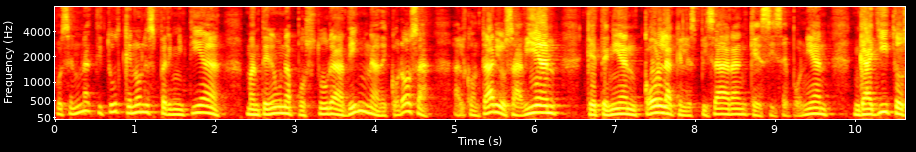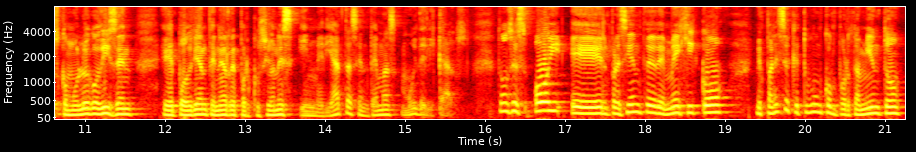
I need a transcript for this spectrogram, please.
pues en una actitud que no les permitía mantener una postura digna, decorosa. Al contrario, sabían que tenían cola que les pisaran, que si se ponían gallitos, como luego dicen, eh, podrían tener repercusiones inmediatas en temas muy delicados. Entonces, hoy eh, el presidente de México me parece que tuvo un comportamiento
